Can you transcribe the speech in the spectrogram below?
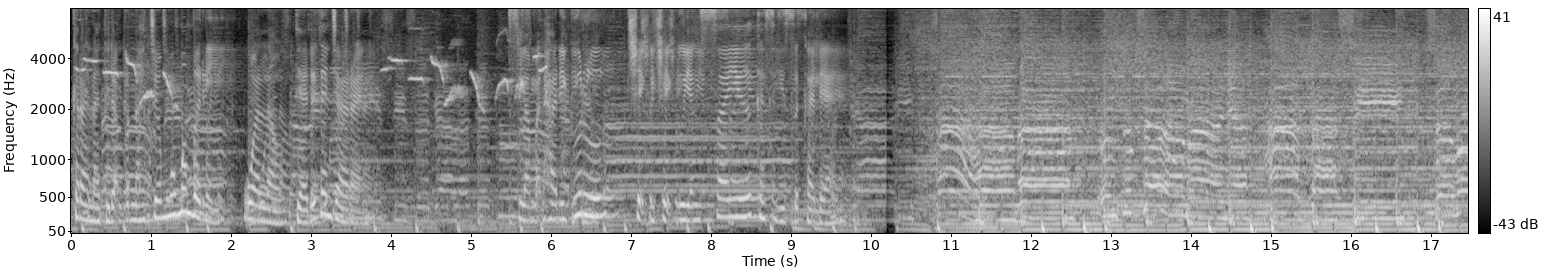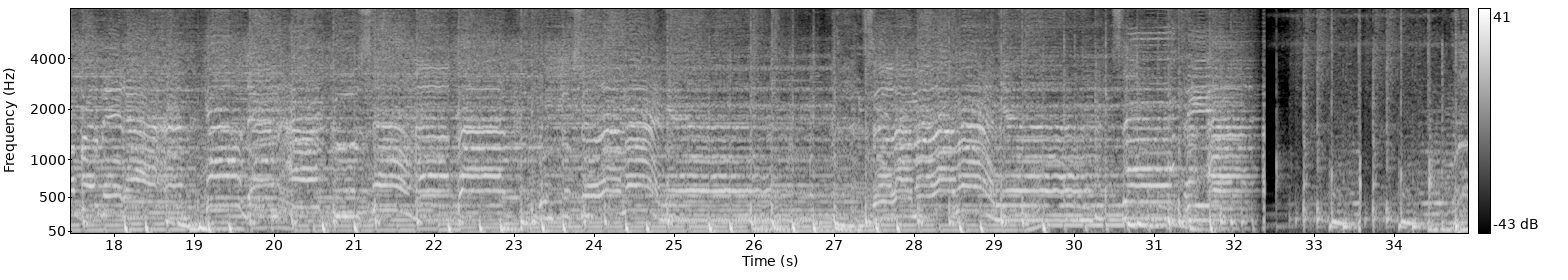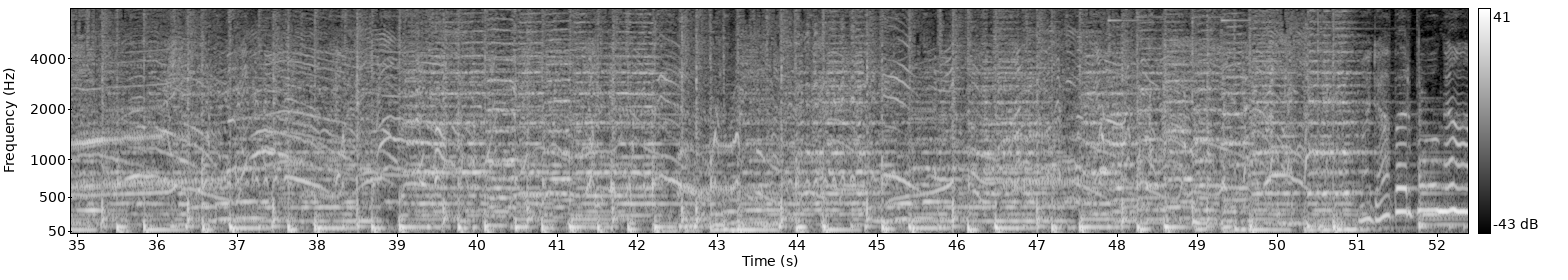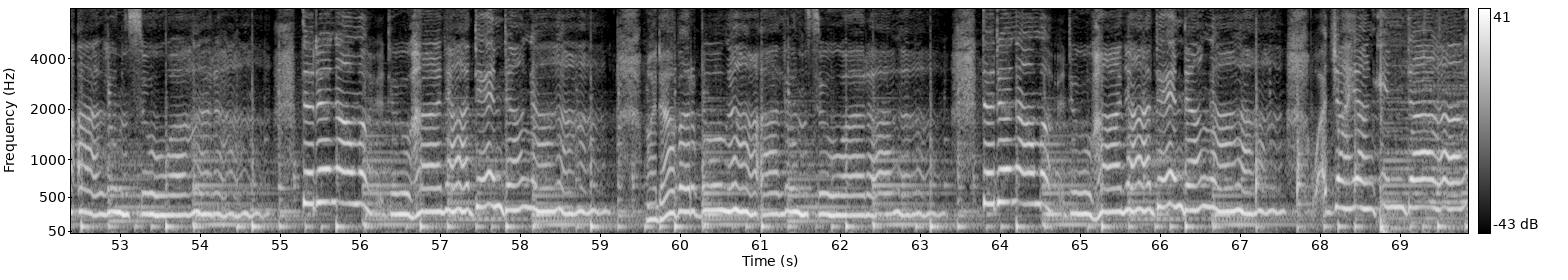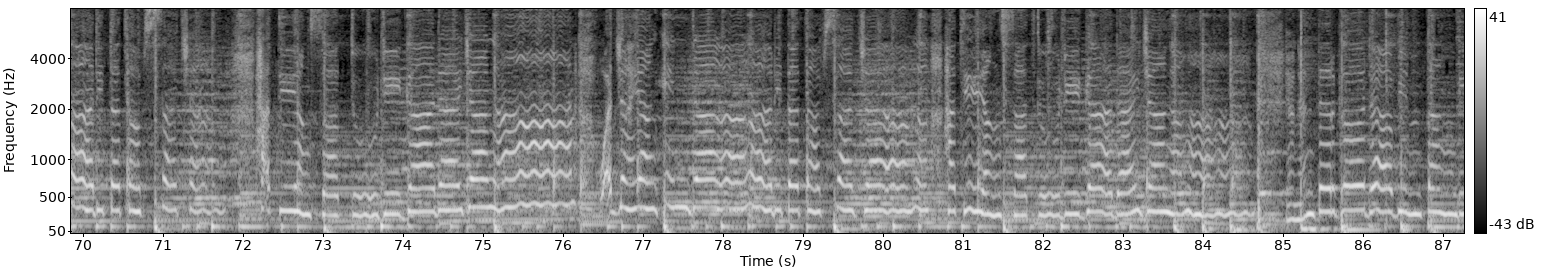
kerana tidak pernah jemu memberi walau tiada ganjaran. Selamat Hari Guru, cikgu-cikgu yang saya kasihi sekalian. Merdu hanya dendangan Madah berbunga alun suara. Terdengar merdu hanya dendangan Wajah yang indah ditatap saja. Hati yang satu digadai jangan Wajah yang indah ditatap saja. Hati yang satu digadai Jangan tergoda bintang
